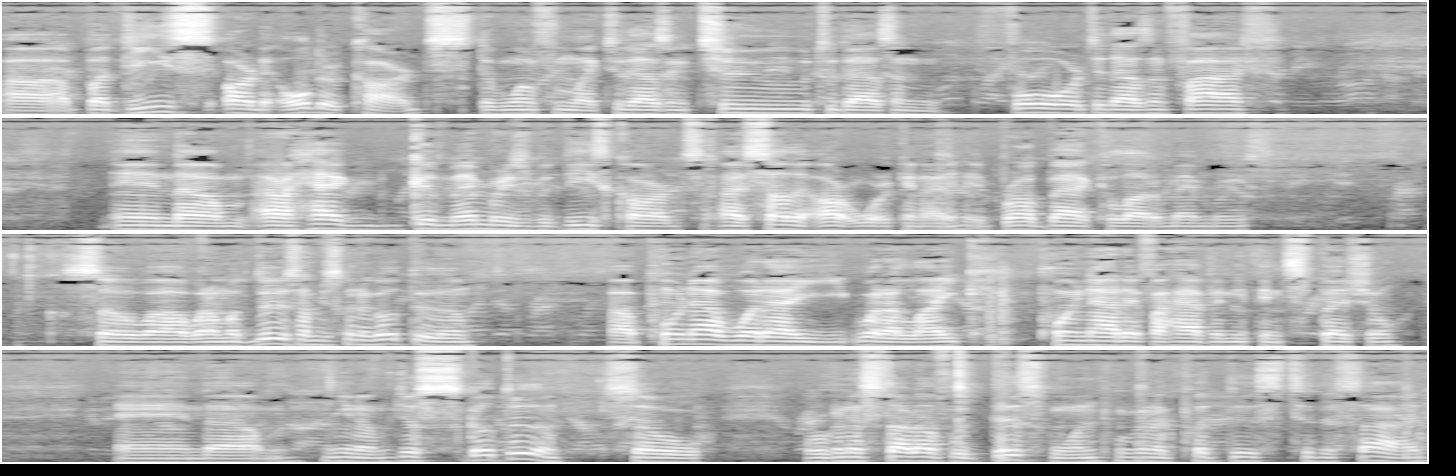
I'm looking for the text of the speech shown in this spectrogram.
Uh, but these are the older cards, the one from like 2002, 2004, 2005 and um, I had good memories with these cards. I saw the artwork and I, it brought back a lot of memories. So uh, what I'm gonna do is I'm just gonna go through them, uh, point out what I what I like, point out if I have anything special, and um, you know just go through them. So we're gonna start off with this one. We're gonna put this to the side.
